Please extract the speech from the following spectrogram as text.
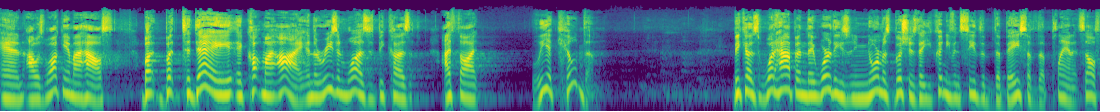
And I was walking in my house, but, but today it caught my eye. And the reason was is because I thought, Leah killed them. Because what happened, they were these enormous bushes that you couldn't even see the, the base of the plant itself.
